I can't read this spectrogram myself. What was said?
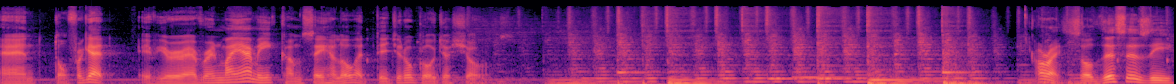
And don't forget, if you're ever in Miami, come say hello at Digital Goja Showrooms. All right, so this is the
